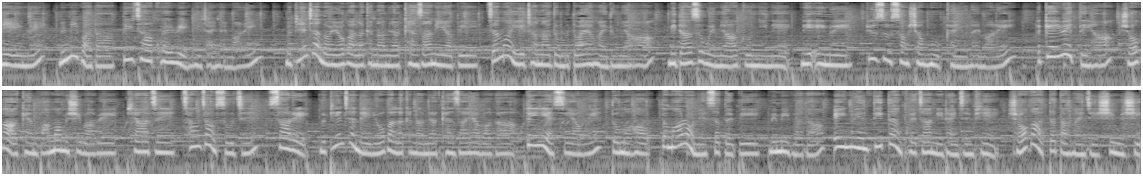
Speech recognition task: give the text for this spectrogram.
နေအိမ်တွင်မိမိဘာသာတီးခြားခွဲ၍နေထိုင်နိုင်ပါတယ်။မပြင်းထန်သောယောဂလက္ခဏာများခံစားနေရပြီးကျန်းမာရေးဌာနသို့မသွားရောက်နိုင်သူများဟာမိသားစုဝင်များအကူအညီနဲ့နေအိမ်တွင်ပြုစုဆောင်ရှောက်မှုခံယူနိုင်ပါတယ်။အကယ်၍သင်ဟာယောဂအခန်းဘာမှမရှိပါဘဲဖျားခြင်း၊ချောင်းကြောက်ဆိုးခြင်းစတဲ့မပြင်းထန်တဲ့ယောဂလက္ခဏာများခံစားရပါကသင်ရဲ့ဆရာဝန်သို့မဟုတ်တမားတော်နဲ့ဆက်သွယ်ပြီးမိမိဘာသာအိမ်တွင်တီးတန့်ခွဲခြားနေထိုင်ခြင်းဖြင့်ယောဂတက်တာနိုင်ခြင်းရှိမရှိ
